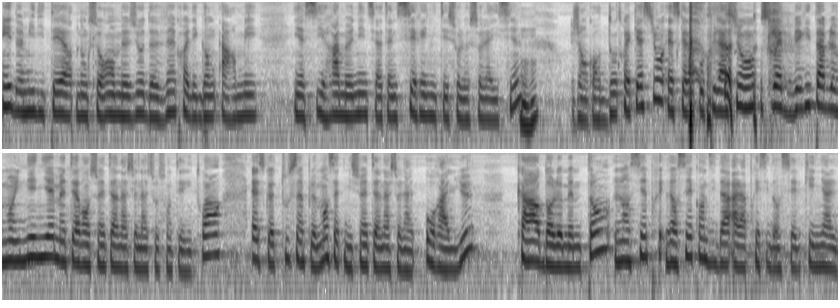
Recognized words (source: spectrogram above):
et de militaires donc, sera en mesure de vaincre les gangs armés et ainsi ramener une certaine sérénité sur le sol haïtien? Mhm. J'ai encore d'autres questions. Est-ce que la population souhaite véritablement une énième intervention internationale sur son territoire? Est-ce que tout simplement cette mission internationale aura lieu? Car dans le même temps, l'ancien candidat à la présidentielle kenyane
